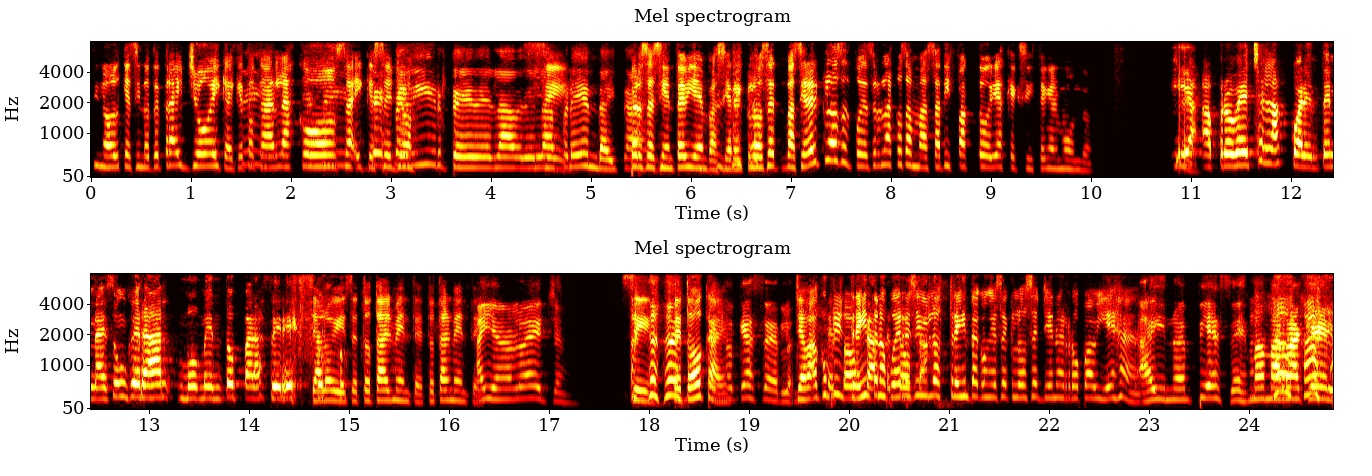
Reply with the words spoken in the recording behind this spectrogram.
sino, que si no te trae joy, que hay que tocar las cosas y qué sé yo. de la, de la prenda y tal. Pero se siente bien, vaciar el closet. Vaciar el closet puede ser una de las cosas más satisfactorias que existen en el mundo. Y aprovechen la cuarentena, es un gran momento para hacer eso. Ya lo hice, totalmente, totalmente. Ay, yo no lo he hecho. Sí, te toca. Tengo que hacerlo. Ya va a cumplir 30, no puedes recibir los 30 con ese closet lleno de ropa vieja. Ay, no empieces, mamá Raquel,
